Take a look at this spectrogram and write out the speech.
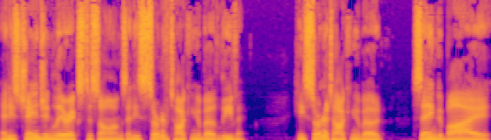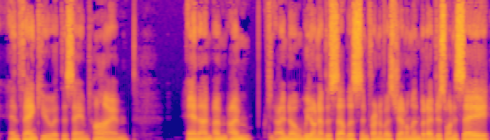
And he's changing lyrics to songs and he's sort of talking about leaving. He's sort of talking about saying goodbye and thank you at the same time. And I'm, I'm, I'm I know we don't have the set lists in front of us, gentlemen, but I just want to say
